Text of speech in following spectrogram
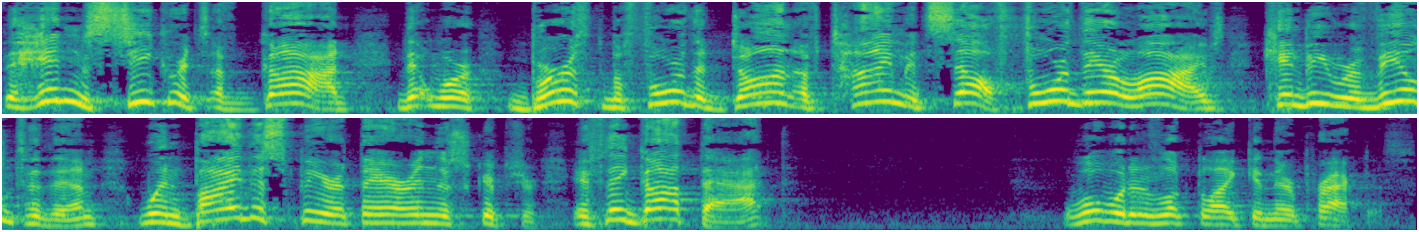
The hidden secrets of God that were birthed before the dawn of time itself for their lives can be revealed to them when by the Spirit they are in the Scripture. If they got that, what would it have looked like in their practice?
